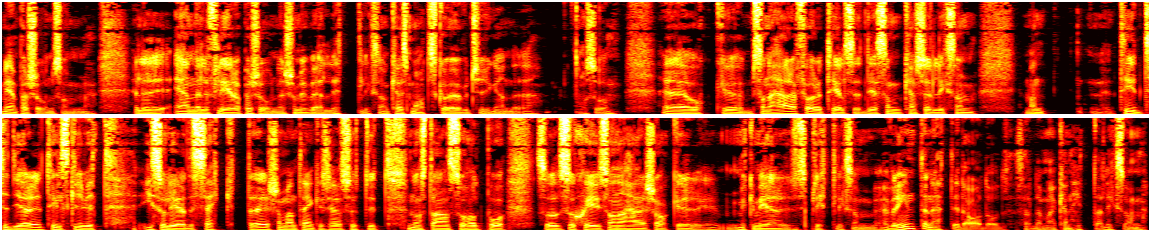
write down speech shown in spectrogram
med en person som, eller en eller flera personer som är väldigt liksom, karismatiska och övertygande och så. Eh, och eh, sådana här företeelser, det som kanske liksom man tidigare tillskrivit isolerade sekter som man tänker sig har suttit någonstans och hållit på, så, så sker ju sådana här saker mycket mer spritt liksom över internet idag. Då, så där man kan hitta liksom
